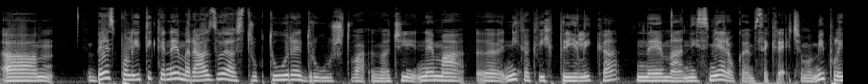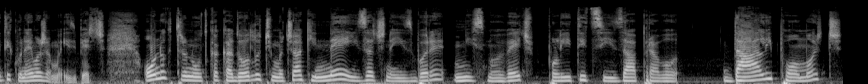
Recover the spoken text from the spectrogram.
Um, bez politike nema razvoja strukture društva, znači nema e, nikakvih prilika, nema ni smjera u kojem se krećemo. Mi politiku ne možemo izbjeći. Onog trenutka kad odlučimo čak i ne izaći na izbore, mi smo već politici zapravo dali pomoć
